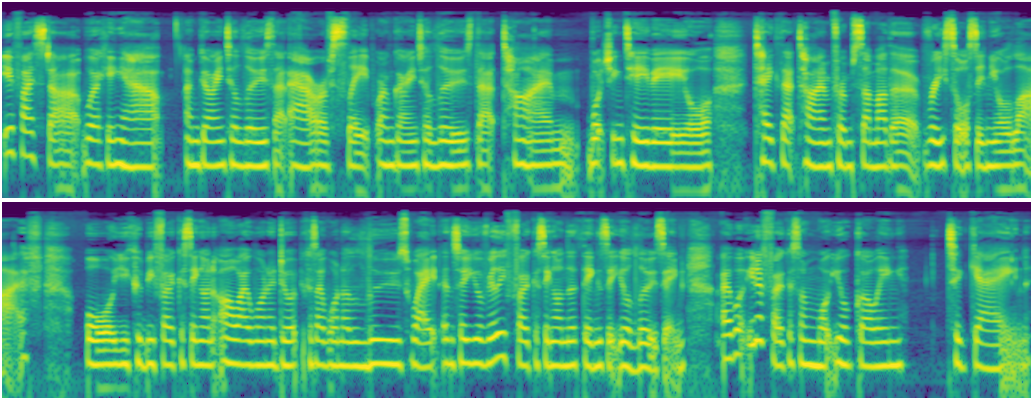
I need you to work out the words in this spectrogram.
if I start working out, I'm going to lose that hour of sleep, or I'm going to lose that time watching TV, or take that time from some other resource in your life. Or you could be focusing on, oh, I want to do it because I want to lose weight. And so you're really focusing on the things that you're losing. I want you to focus on what you're going to gain.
